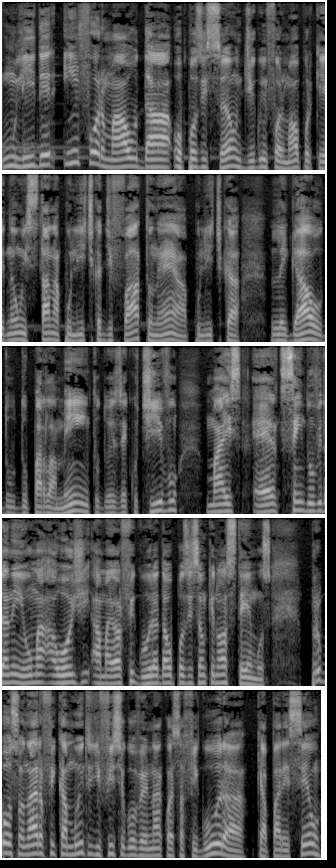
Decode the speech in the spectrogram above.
um líder informal da oposição, digo informal porque não está na política de fato, né, a política legal do, do parlamento, do executivo, mas é sem dúvida nenhuma hoje a maior figura da oposição que nós temos. Para o Bolsonaro fica muito difícil governar com essa figura que apareceu?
